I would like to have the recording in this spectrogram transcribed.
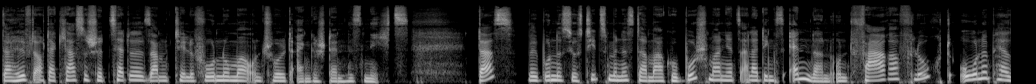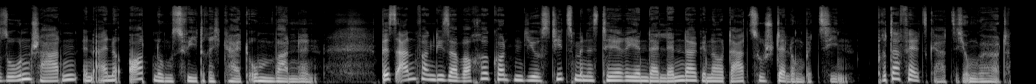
Da hilft auch der klassische Zettel samt Telefonnummer und Schuldeingeständnis nichts. Das will Bundesjustizminister Marco Buschmann jetzt allerdings ändern und Fahrerflucht ohne Personenschaden in eine Ordnungswidrigkeit umwandeln. Bis Anfang dieser Woche konnten die Justizministerien der Länder genau dazu Stellung beziehen. Britta Felske hat sich umgehört.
